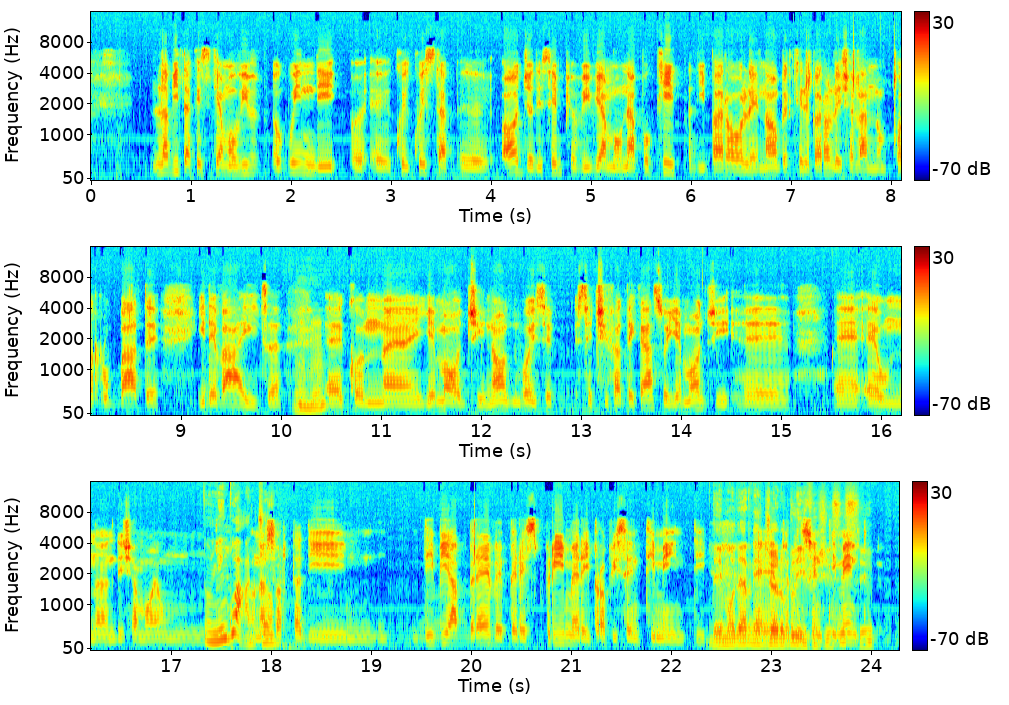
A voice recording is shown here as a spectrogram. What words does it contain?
la vita che stiamo vivendo, quindi eh, que- questa, eh, oggi ad esempio viviamo una pochetta di parole, no? perché le parole ce l'hanno un po' rubate i device Mhm. eh, con eh, gli emoji, no? Voi se, se ci fate caso gli emoji eh, eh, è un diciamo è un- Un linguaggio. una sorta di, di via breve per esprimere i propri sentimenti. Dei moderni Eh, geroglifici, sì, sentimento- sì.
